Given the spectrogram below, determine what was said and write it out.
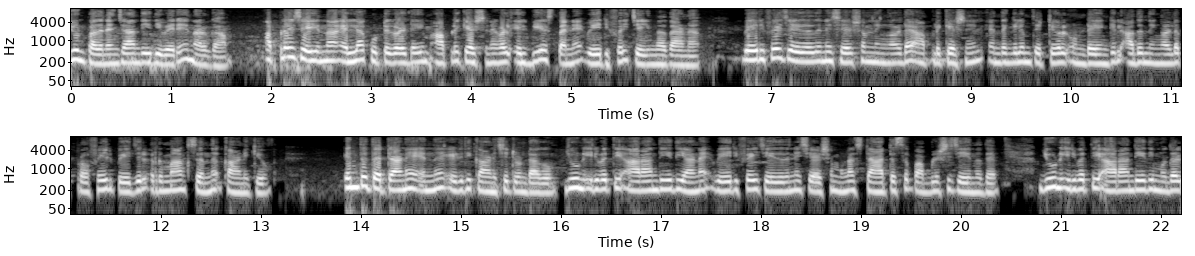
ജൂൺ പതിനഞ്ചാം തീയതി വരെ നൽകാം. അപ്ലൈ ചെയ്യുന്ന എല്ലാ കുട്ടികളുടെയും ആപ്ലിക്കേഷനുകൾ എൽ ബി എസ് തന്നെ വെരിഫൈ ചെയ്യുന്നതാണ്. വെരിഫൈ ചെയ്തതിന് ശേഷം നിങ്ങളുടെ ആപ്ലിക്കേഷനിൽ എന്തെങ്കിലും തെറ്റുകൾ ഉണ്ടെങ്കിൽ അത് നിങ്ങളുടെ പ്രൊഫൈൽ പേജിൽ റിമാർക്സ് എന്ന് കാണിക്കും. എന്ത് തെറ്റാണ് എന്ന് എഴുതി കാണിച്ചിട്ടുണ്ടാകും. ജൂൺ ഇരുപത്തി ആറാം തീയതിയാണ് വെരിഫൈ ചെയ്തതിന് ശേഷമുള്ള സ്റ്റാറ്റസ് പബ്ലിഷ് ചെയ്യുന്നത്. ജൂൺ ഇരുപത്തി ആറാം തീയതി മുതൽ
